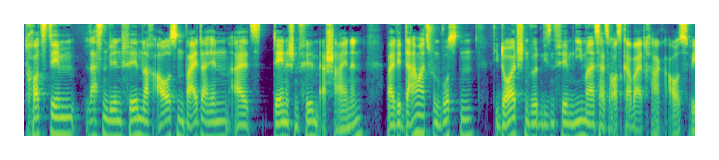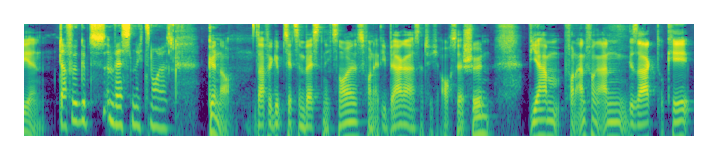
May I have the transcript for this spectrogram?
Trotzdem lassen wir den Film nach außen weiterhin als dänischen Film erscheinen, weil wir damals schon wussten, Die Deutschen würden diesen Film niemals als Oscar-Beitrag auswählen. Dafür gibt's im Westen nichts Neues. Genau. Dafür gibt's jetzt im Westen nichts Neues. Von Eddie Berger ist natürlich auch sehr schön. Wir haben von Anfang an gesagt, okay,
